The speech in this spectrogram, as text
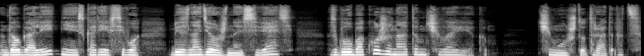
Долголетняя и, скорее всего, безнадежная связь с глубоко женатым человеком. Чему уж тут радоваться?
